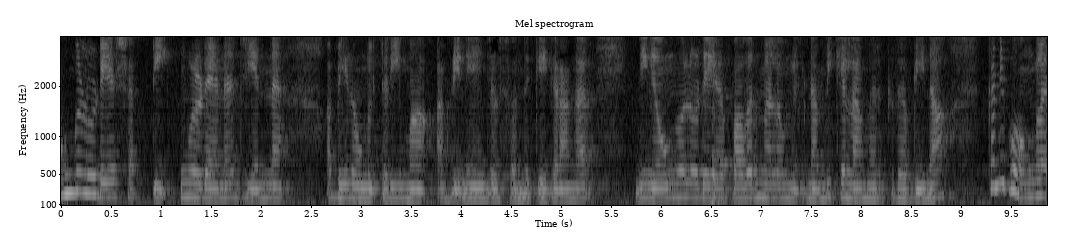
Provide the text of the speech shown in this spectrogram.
உங்களுடைய சக்தி உங்களுடைய எனர்ஜி என்ன அப்படின்னு உங்களுக்கு தெரியுமா அப்படின்னு ஏஞ்சல்ஸ் வந்து கேட்குறாங்க நீங்கள் உங்களுடைய பவர் மேலே உங்களுக்கு நம்பிக்கை இல்லாமல் இருக்குது அப்படின்னா கண்டிப்பாக உங்களை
